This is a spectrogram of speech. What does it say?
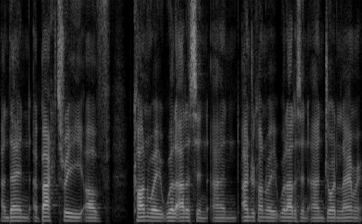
And then a back three of Conway, Will Addison, and Andrew Conway, Will Addison, and Jordan Larmour.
